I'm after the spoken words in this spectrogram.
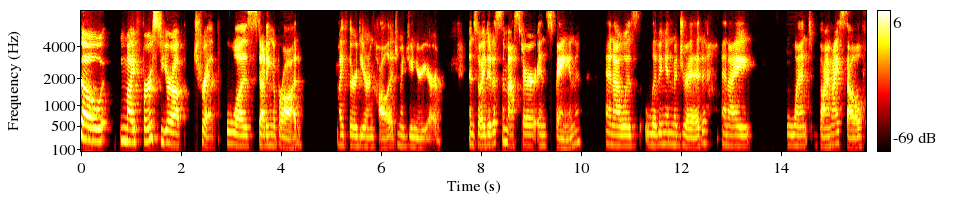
So my first Europe trip was studying abroad my third year in college, my junior year. And so I did a semester in Spain and I was living in Madrid and I went by myself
